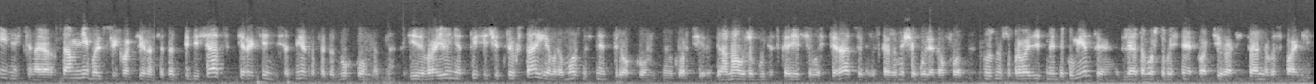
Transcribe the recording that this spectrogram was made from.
50, наверное. Там небольшие квартиры, это 50-70 метров, это двухкомнатная. И в районе 1300 евро можно снять трехкомнатную квартиру. И она уже будет, скорее всего, стираться, скажем, еще более комфортно. Нужны сопроводительные документы для того, чтобы снять квартиру официально в Испании.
